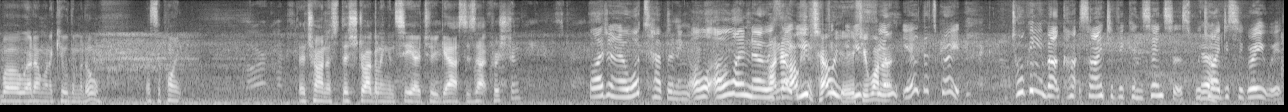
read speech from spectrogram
Well, I don't want to kill them at all. That's the point. They're trying to. They're struggling in CO2 gas. Is that Christian? Well, I don't know what's happening. All, all I know is I know, that I you can tell you if you wanna- Yeah, that's great. Talking about scientific consensus, which Yeah. I disagree with,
